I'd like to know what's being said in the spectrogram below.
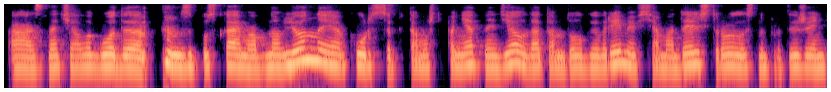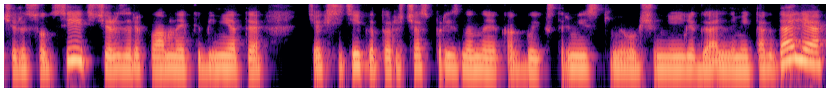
а, с начала года запускаем обновленные курсы, потому что, понятное дело, да, там долгое время вся модель строилась на продвижении через соцсети, через рекламные кабинеты тех сетей, которые сейчас признаны как бы экстремистскими, в общем, нелегальными и так далее.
